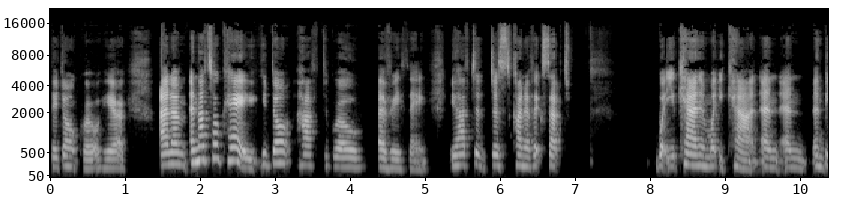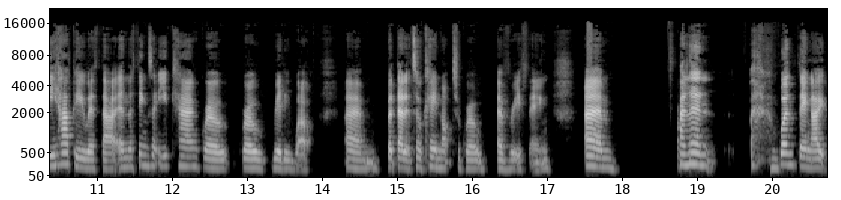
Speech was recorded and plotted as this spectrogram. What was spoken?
they don't grow here. And um and that's okay. You don't have to grow everything. You have to just kind of accept what you can and what you can't and and and be happy with that and the things that you can grow grow really well um but that it's okay not to grow everything um and then one thing i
